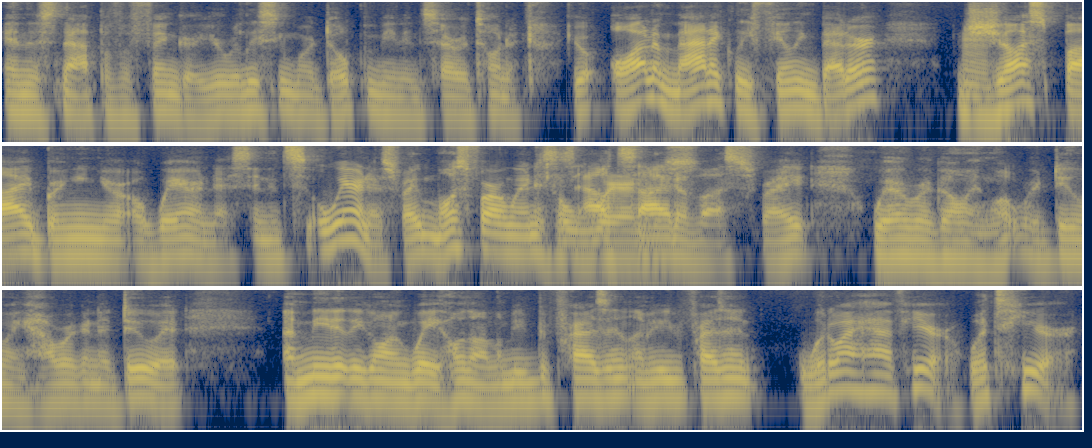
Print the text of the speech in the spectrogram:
in the snap of a finger. You're releasing more dopamine and serotonin. You're automatically feeling better mm. just by bringing your awareness. And it's awareness, right? Most of our awareness, is outside of us, right? Where we're going, what we're doing, how we're going to do it. Immediately going, wait, hold on, let me be present, let me be present. What do I have here? What's here?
